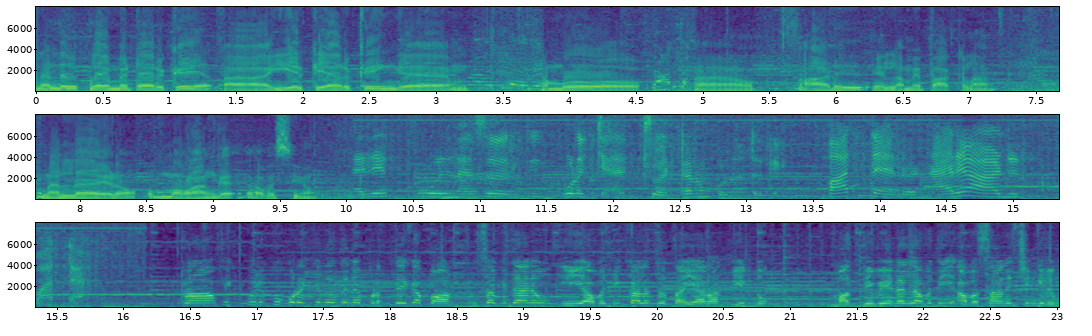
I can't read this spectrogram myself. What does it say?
நல்ல கிளைமேட்டாக இருக்குது இயற்கையாக இருக்குது இங்கே நம்ம ஆ, ஆடு எல்லாமே பார்க்கலாம் நல்ல இடம் ம- வாங்க அவசியம் நிறைய கூல்னஸும் இருக்கு கூட ஸ்வெட்டரும் கொண்டு வந்திருக்கேன் பார்த்தேன் ரெ- நிறைய ஆடு இருக்கு பார்த்தேன் ട്രാഫിക് കുരുക്ക് കുറയ്ക്കുന്നതിന് പ്രത്യേക പാർക്കിംഗ് സംവിധാനവും ഈ അവധിക്കാലത്ത് തയ്യാറാക്കിയിരുന്നു മധ്യവേനൽ അവധി അവസാനിച്ചെങ്കിലും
